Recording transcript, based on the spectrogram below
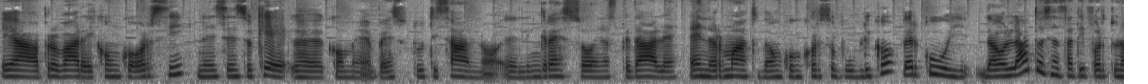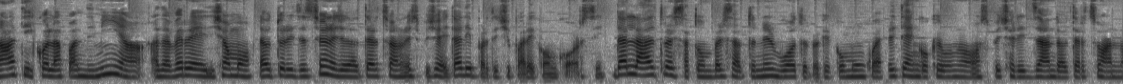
e a provare i concorsi, nel senso che, eh, come penso tutti sanno, eh, l'ingresso in ospedale è normato da un concorso pubblico, per cui da un lato siamo stati fortunati con la pandemia ad avere, diciamo, l'autorizzazione già dal terzo anno di specialità di partecipare ai concorsi. Dall'altro è stato un bel salto nel vuoto perché comunque ritengo che uno specializzando al terzo anno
